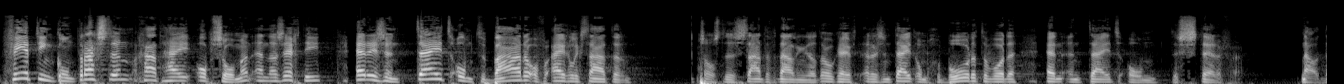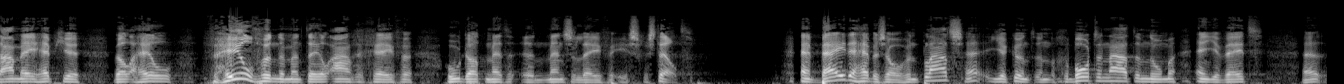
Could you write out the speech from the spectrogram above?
14 contrasten gaat hij opsommen. En dan zegt hij: Er is een tijd om te baden, of eigenlijk staat er Zoals de Statenvertaling dat ook heeft. Er is een tijd om geboren te worden en een tijd om te sterven. Nou, daarmee heb je wel heel, heel fundamenteel aangegeven hoe dat met een mensenleven is gesteld. En beide hebben zo hun plaats. Hè. Je kunt een geboortenatum noemen en je weet, hè,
